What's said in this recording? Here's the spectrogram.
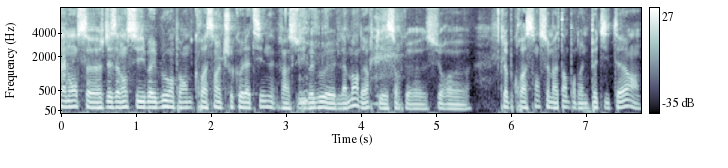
Désannonce, euh, je désannonce Silly Boy Blue en parlant de croissant et de chocolatine. Enfin, Silly Boy Blue et de la mort d'ailleurs, qui est sur, euh, sur euh, Club Croissant ce matin pendant une petite heure.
